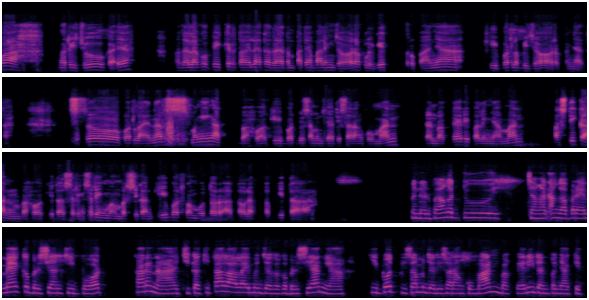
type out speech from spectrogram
Wah, ngeri juga ya. Padahal aku pikir toilet adalah tempat yang paling jorok loh gitu. Rupanya keyboard lebih jorok ternyata. So, podliners mengingat bahwa keyboard bisa menjadi sarang kuman dan bakteri paling nyaman, pastikan bahwa kita sering-sering membersihkan keyboard komputer atau laptop kita. Bener banget, Duy. Jangan anggap remeh kebersihan keyboard, karena jika kita lalai menjaga kebersihannya, keyboard bisa menjadi sarang kuman, bakteri, dan penyakit.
